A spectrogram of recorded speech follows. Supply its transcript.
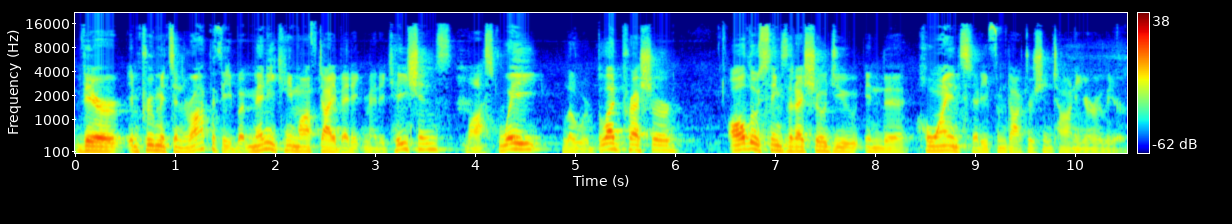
their improvements in neuropathy, but many came off diabetic medications, lost weight, lowered blood pressure, all those things that I showed you in the Hawaiian study from Dr. Shintani earlier.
